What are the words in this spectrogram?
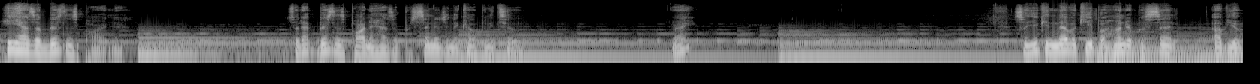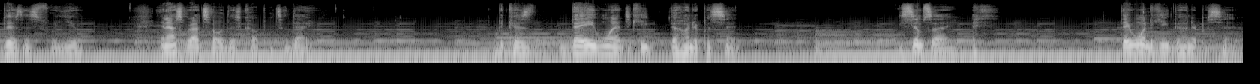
He has a business partner. So that business partner has a percentage in the company too, right? So you can never keep 100% of your business for you. And that's what I told this couple today. Because they wanted to keep the 100%. You see what I'm saying? they wanted to keep the 100%.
